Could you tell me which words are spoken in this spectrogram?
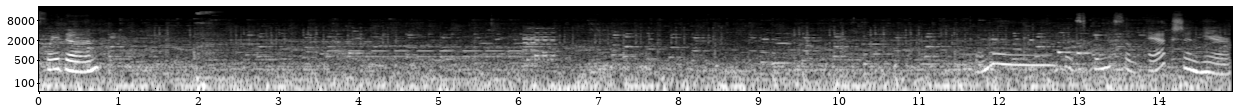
Halfway done. Come on, let's give me some action here.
